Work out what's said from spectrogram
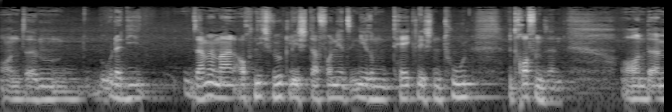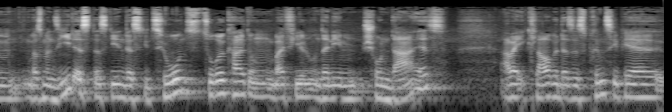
und ähm, oder die, sagen wir mal, auch nicht wirklich davon jetzt in ihrem täglichen Tun betroffen sind. Und ähm, was man sieht, ist, dass die Investitionszurückhaltung bei vielen Unternehmen schon da ist. Aber ich glaube, dass es prinzipiell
